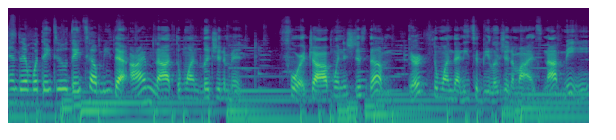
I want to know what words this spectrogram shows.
And then what they do, they tell me that I'm not the one legitimate for a job when it's just them. They're the one that needs to be legitimized, not me.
